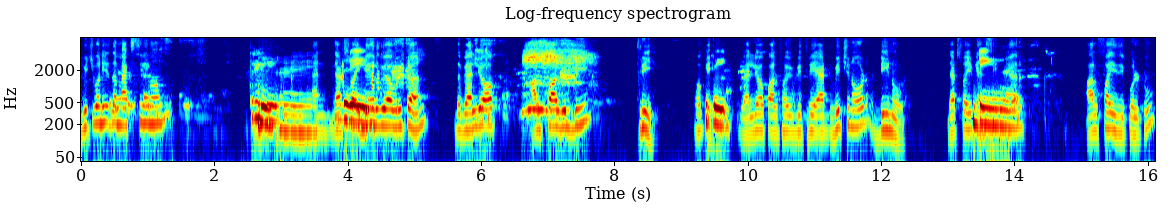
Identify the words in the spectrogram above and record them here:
which one is the maximum? Three. And that's why here we have written the value of alpha will be 3. Okay. Three. Value of alpha will be 3 at which node? D node. That's why you can D see node. here alpha is equal to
